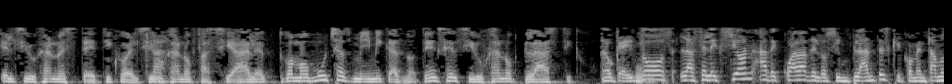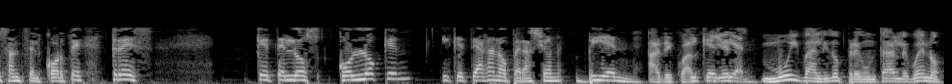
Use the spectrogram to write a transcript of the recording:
el cirujano estético, el cirujano facial, eh, como muchas mímicas, ¿no? Tiene que ser cirujano plástico. Ok, dos, la selección adecuada de los implantes que comentamos antes del corte. Tres, que te los coloquen y que te hagan la operación bien. Adecuado. Y que es bien. muy válido preguntarle, bueno,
